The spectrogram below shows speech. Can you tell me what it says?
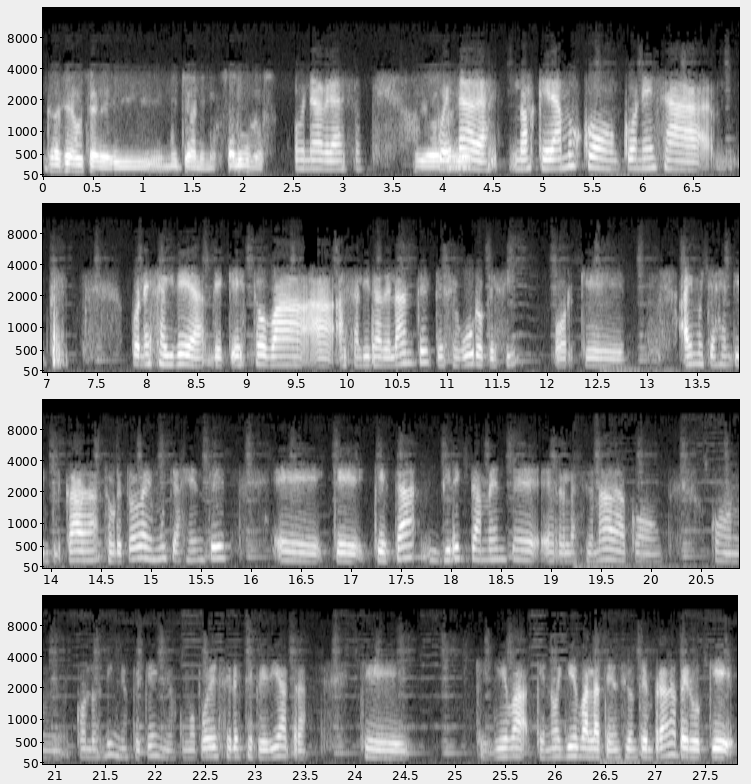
Gracias a ustedes y mucho ánimo. Saludos. Un abrazo. pues nada, nos quedamos con, con esa con esa idea de que esto va a salir adelante, que seguro que sí, porque hay mucha gente implicada, sobre todo hay mucha gente eh, que, que está directamente eh, relacionada con, con, con, los niños pequeños, como puede ser este pediatra que, que lleva que no lleva la atención temprana, pero que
